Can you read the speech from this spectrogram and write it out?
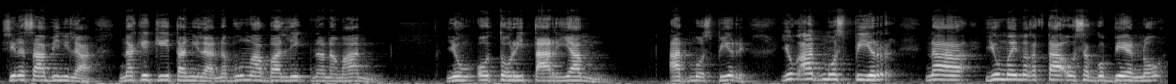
sinasabi nila nakikita nila na bumabalik na naman yung authoritarian atmosphere. Yung atmosphere na yung may mga tao sa gobyerno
